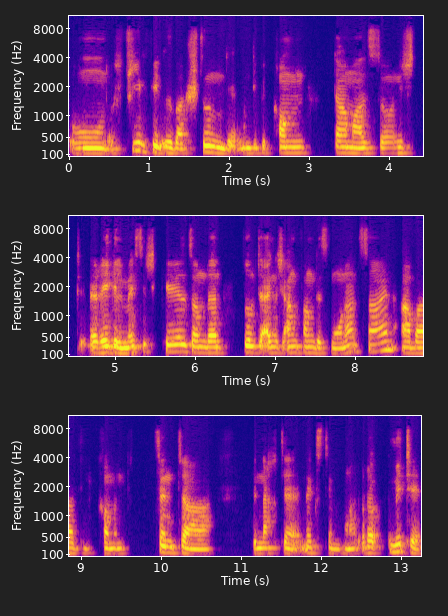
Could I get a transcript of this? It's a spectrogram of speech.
Mhm. Und viel, viel Überstunde. Und die bekommen damals so nicht regelmäßig Geld, sondern sollte eigentlich Anfang des Monats sein, aber die bekommen Center nach der nächsten Monat oder Mitte.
